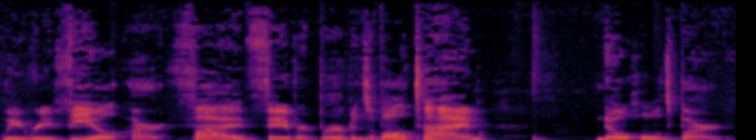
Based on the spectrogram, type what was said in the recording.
we reveal our five favorite bourbons of all time. No holds barred.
